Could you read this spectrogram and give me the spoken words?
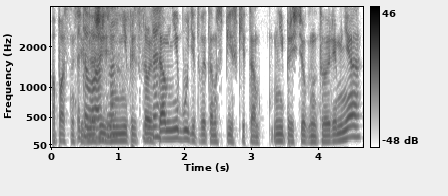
опасности Это для важно. жизни не представляет. Да. Там не будет в этом списке там, не пристегнутого ремня,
